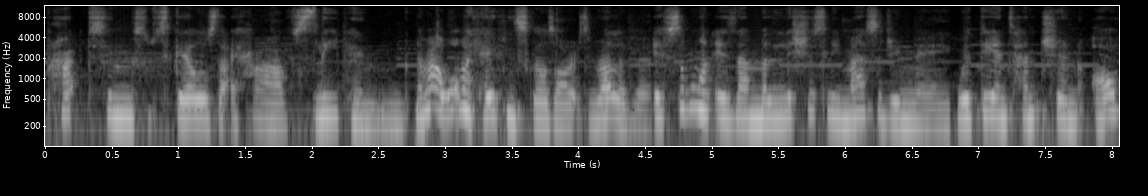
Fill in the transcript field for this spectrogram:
practicing some skills that I have, sleeping, no matter what my coping skills are, it's irrelevant. If someone is then maliciously messaging me with the intention of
